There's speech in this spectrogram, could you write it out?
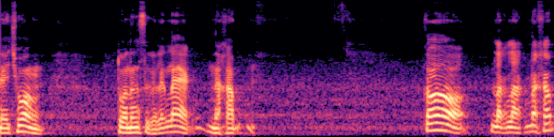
ในช่วงตัวหนังสือแรก ๆ นะครับ ก็ หลักๆนะครับ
